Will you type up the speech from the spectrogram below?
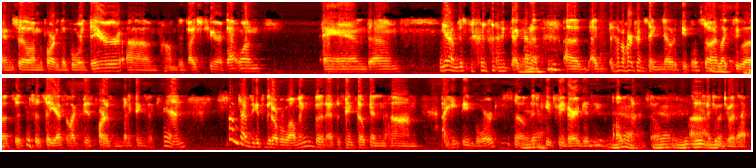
and so I'm a part of the board there. Um, I'm the vice chair of that one, and um, yeah, I'm just I, I kind of uh, I have a hard time saying no to people, so I like to, uh, to to say yes. I like to be as part of as many things as I can sometimes it gets a bit overwhelming, but at the same token, um, I hate being bored, so yeah. this keeps me very busy all yeah. the time. So yeah. uh, I do enjoy that.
